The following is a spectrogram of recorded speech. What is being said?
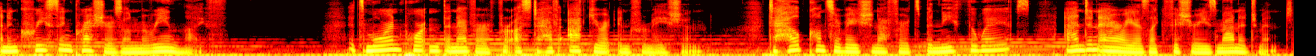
and increasing pressures on marine life. It's more important than ever for us to have accurate information to help conservation efforts beneath the waves and in areas like fisheries management.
